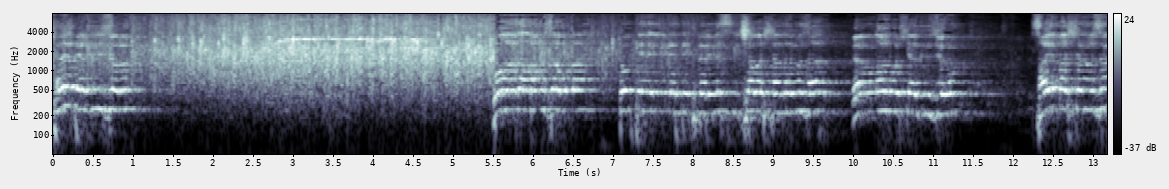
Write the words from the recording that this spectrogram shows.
Şeref verdiniz diyorum. Bu arada aramızda bulunan çok değerli milletvekillerimiz, ilçe başkanlarımız var. Ben onlara da hoş geldiniz diyorum. Sayın Başkanımızın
